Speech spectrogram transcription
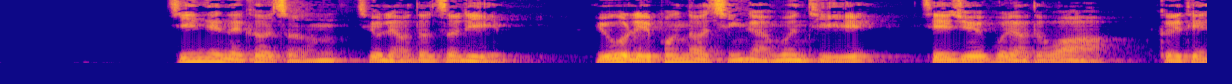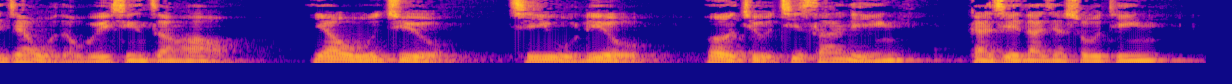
今天的课程就聊到这里。如果你碰到情感问题解决不了的话，可添加我的微信账号幺五九七五六二九七三零。感谢大家收听。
